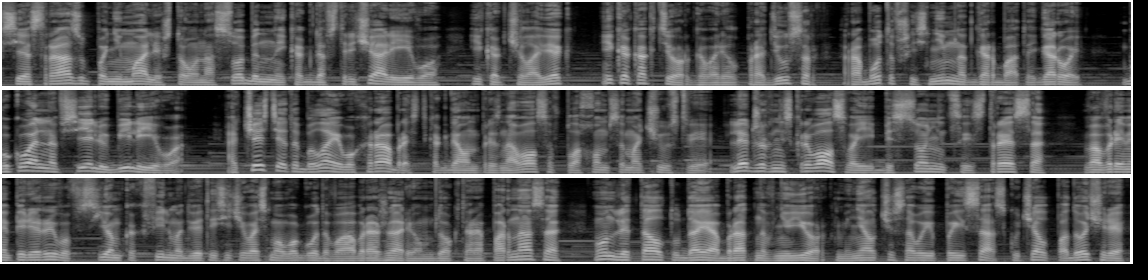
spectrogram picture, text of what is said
Все сразу понимали, что он особенный, когда встречали его, и как человек, и как актер, говорил продюсер, работавший с ним над «Горбатой горой». Буквально все любили его. Отчасти это была его храбрость, когда он признавался в плохом самочувствии. Леджер не скрывал своей бессонницы и стресса, во время перерывов в съемках фильма 2008 года «Воображариум» доктора Парнаса он летал туда и обратно в Нью-Йорк, менял часовые пояса, скучал по дочери,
